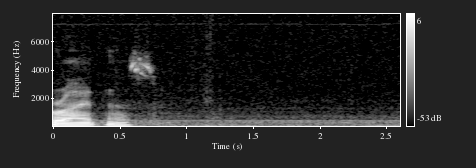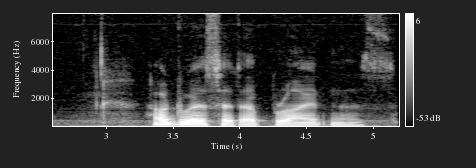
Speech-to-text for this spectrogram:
Brightness. How do I set up brightness?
